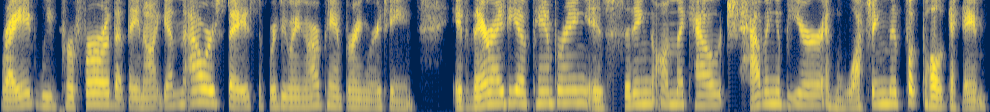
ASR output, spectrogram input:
right? We'd prefer that they not get in our space if we're doing our pampering routine. If their idea of pampering is sitting on the couch, having a beer, and watching the football game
